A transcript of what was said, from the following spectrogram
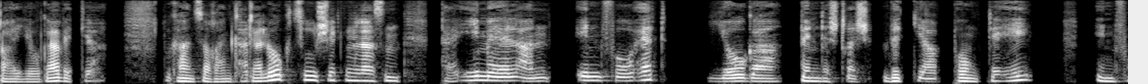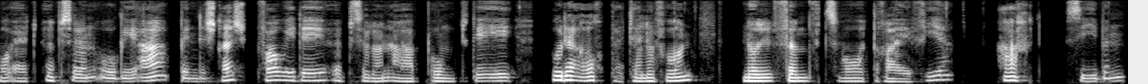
bei Yoga Vidya. Du kannst auch einen Katalog zuschicken lassen per E-Mail an info at yoga-vidya.de info at yoga-vidya.de oder auch per Telefon 05234 870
